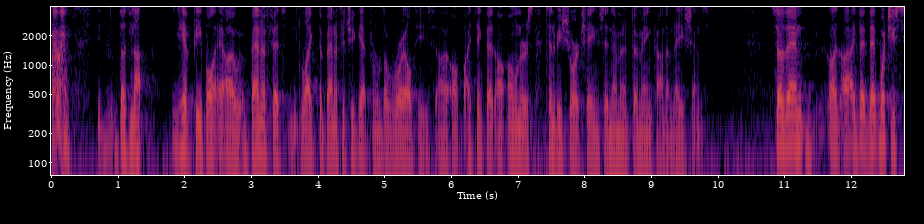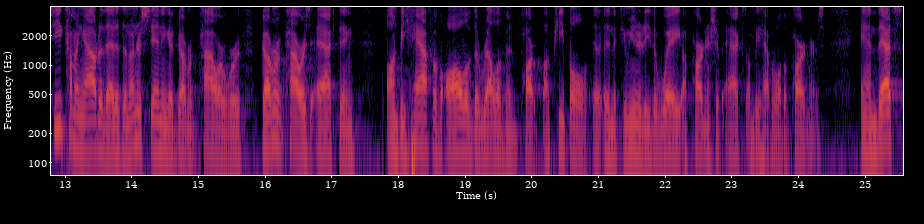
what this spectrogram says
does not give people uh, benefits like the benefits you get from the royalties. Uh, I think that owners tend to be shortchanged in eminent domain condemnations. So then, uh, what you see coming out of that is an understanding of government power, where government power is acting on behalf of all of the relevant part, uh, people uh, in the community, the way a partnership acts on behalf of all the partners. And that's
